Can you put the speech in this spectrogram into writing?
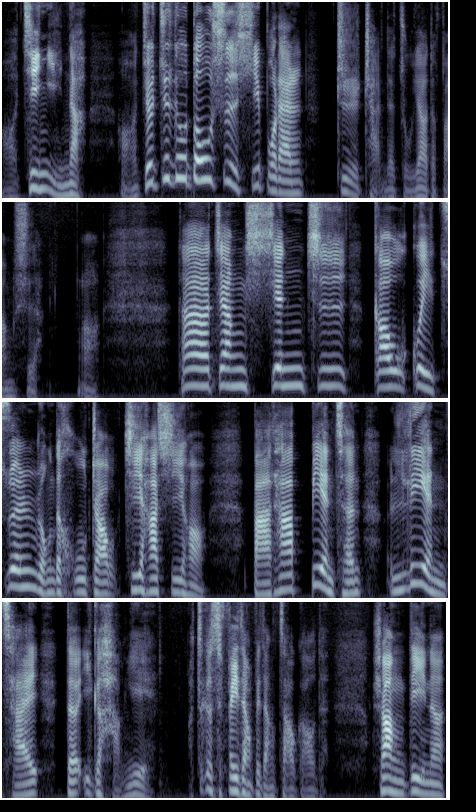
哦金银呐，哦就这都都是希伯来人置产的主要的方式啊啊，他将先知高贵尊荣的呼召基哈西哈。”把它变成敛财的一个行业，这个是非常非常糟糕的。上帝呢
